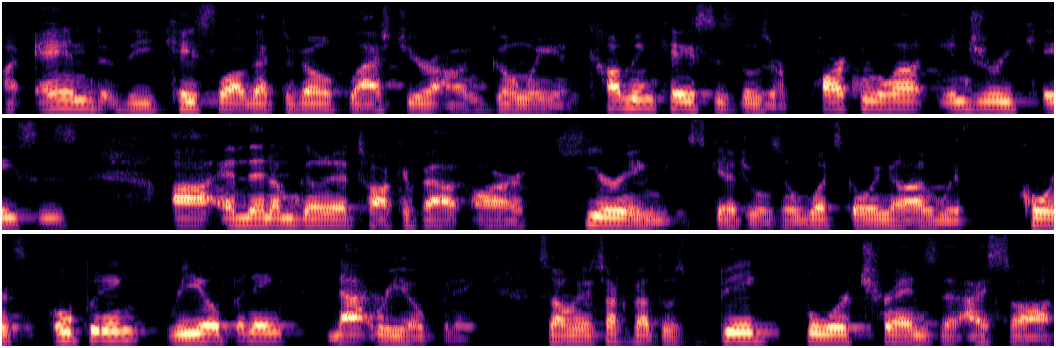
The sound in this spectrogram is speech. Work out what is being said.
uh, and the case law that developed last year on going and coming cases. Those are parking lot injury cases. And then I'm going to talk about our hearing schedules and what's going on with courts opening, reopening, not reopening. So I'm going to talk about those big four trends that I saw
